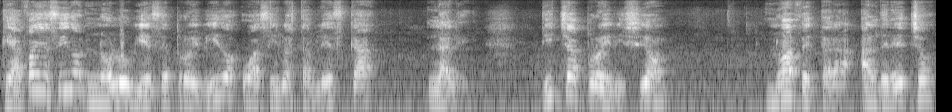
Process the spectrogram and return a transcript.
que ha fallecido no lo hubiese prohibido o así lo establezca la ley. Dicha prohibición no afectará al derecho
